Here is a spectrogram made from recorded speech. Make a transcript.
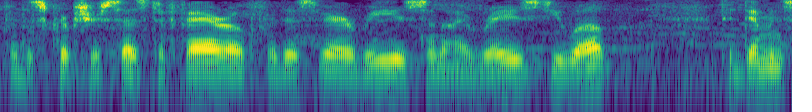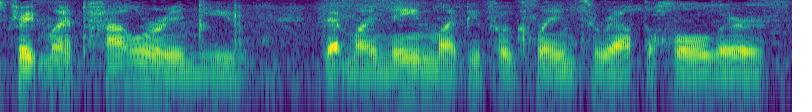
For the scripture says to Pharaoh, For this very reason I raised you up, to demonstrate my power in you, that my name might be proclaimed throughout the whole earth.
